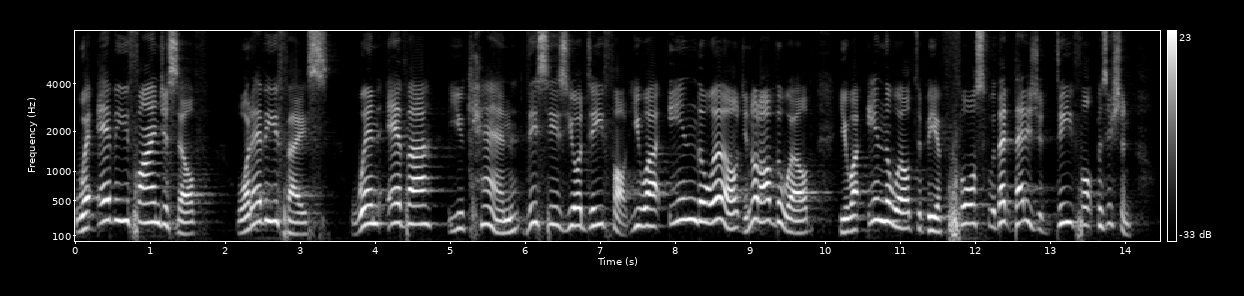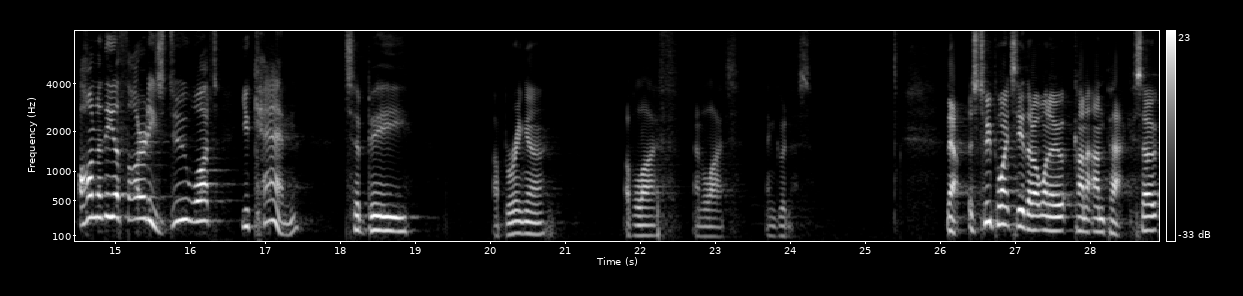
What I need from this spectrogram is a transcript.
wherever you find yourself, whatever you face, whenever you can, this is your default. You are in the world, you're not of the world, you are in the world to be a forceful, that, that is your default position. Honor the authorities, do what you can to be a bringer of life and light and goodness. Now, there's two points here that I want to kind of unpack. So,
